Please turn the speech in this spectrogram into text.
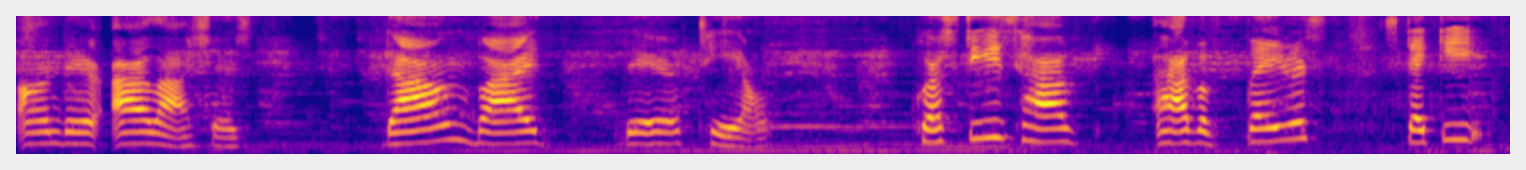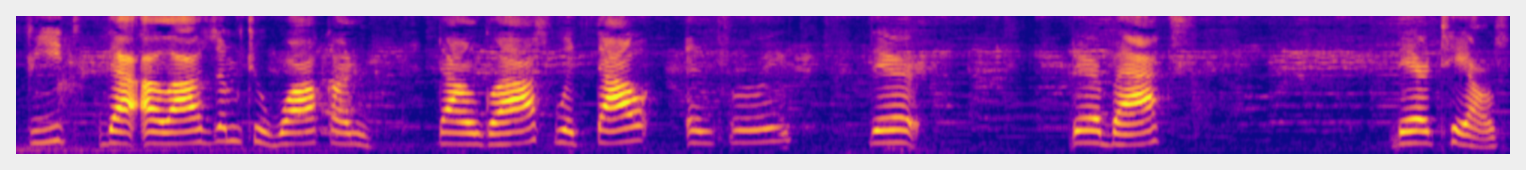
on their eyelashes down by their tail. Crusties have have a famous sticky feet that allows them to walk on down glass without injuring their their backs, their tails.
